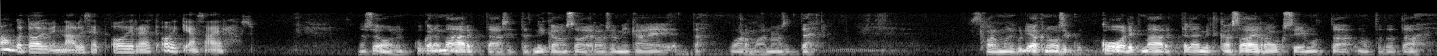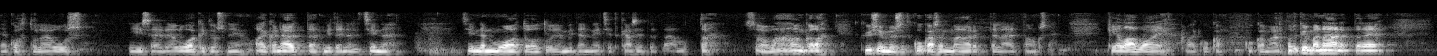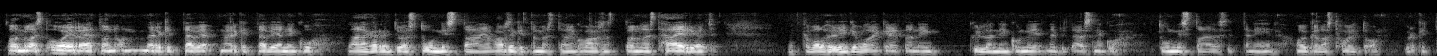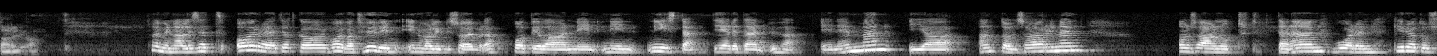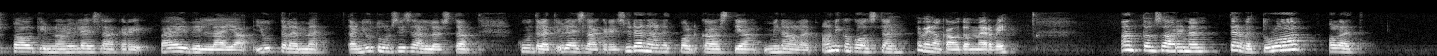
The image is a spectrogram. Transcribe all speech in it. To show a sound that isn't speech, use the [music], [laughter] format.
onko toiminnalliset oireet oikea sairaus? No se on, kuka ne määrittää sitten, että mikä on sairaus ja mikä ei, että varmaan on sitten varmaan niin diagnoosikoodit määrittelee, mitkä on sairauksia, mutta, mutta tota, ja kohta tulee uusi ICD-luokitus, niin aika näyttää, että miten ne sitten sinne, sinne muotoutuu ja miten niitä sitten käsitetään, mutta se on vähän hankala kysymys, että kuka sen määrittelee, että onko se Kela vai, vai kuka, kuka määrittelee. Kyllä mä näen, että ne toimilaiset oireet on, on merkittäviä, merkittäviä niin kuin lääkärin työssä tunnistaa ja varsinkin tämmöiset niin varsinaiset toiminnalliset häiriöt, mitkä voivat olla hyvinkin vaikeita, niin kyllä niin kuin, ne pitäisi niin kuin tunnistaa ja sitten niihin oikeanlaista hoitoa pyrkiä tarjoamaan. Toiminnalliset oireet, jotka voivat hyvin invalidisoida potilaan, niin, niin niistä tiedetään yhä enemmän. Ja Anton Saarinen on saanut tänään vuoden kirjoituspalkinnon yleislääkäripäivillä ja juttelemme tämän jutun sisällöstä. Kuuntelet Yleislääkärin sydänäänet podcastia. Minä olen Annika Kolster. Ja minä Kauton Mervi. Anton Saarinen, tervetuloa. Olet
